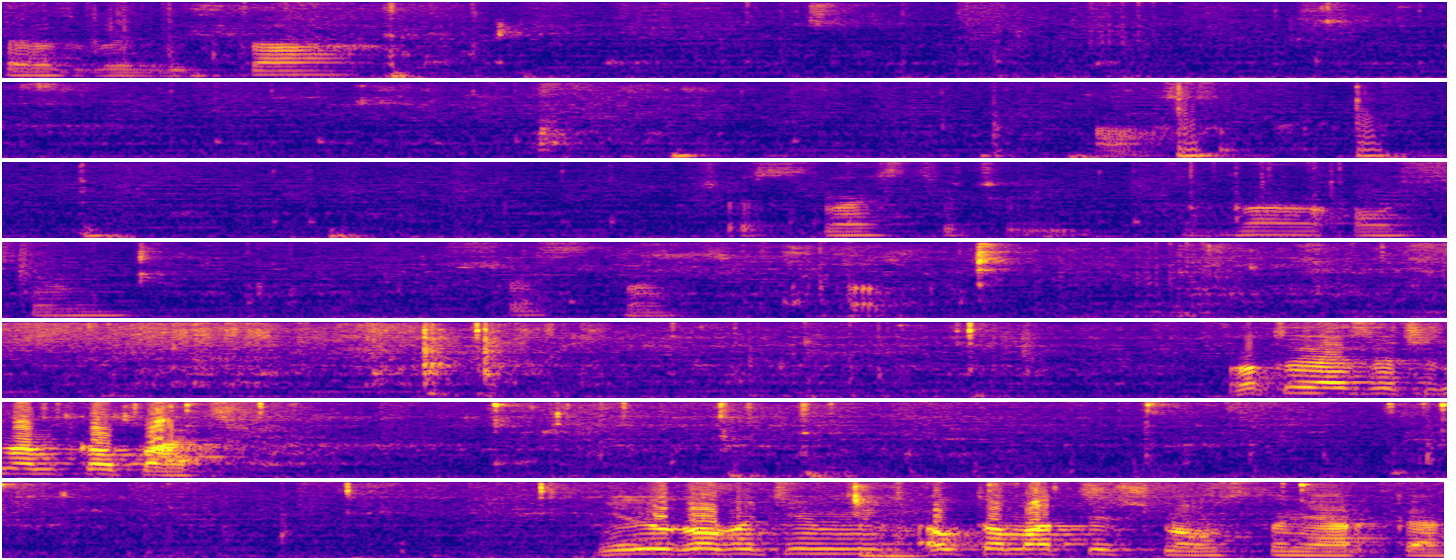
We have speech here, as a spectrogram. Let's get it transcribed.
Teraz będzie ta. O, super. 16, czyli 2, 8, 16. Dobra. No to ja zaczynam kopać. Niedługo będziemy mieć automatyczną stoniarkę.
